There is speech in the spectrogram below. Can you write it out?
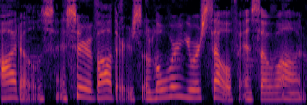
idols, serve others, lower yourself, and so on.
